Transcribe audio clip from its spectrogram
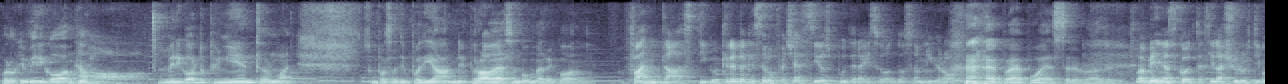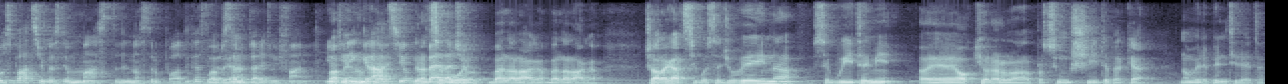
Quello che mi ricordo. No. Non mi ricordo più niente ormai. Sono passati un po' di anni, però vabbè, è sempre un bel ricordo. Fantastico, credo che se lo facessi io sputerei solo addosso al microfono. Eh, Beh, può essere, frate. Va bene, ascolta, ti lascio l'ultimo spazio, questo è un must del nostro podcast Va per bene. salutare i tuoi fan. Io Va ti bene, ringrazio, ok. Grazie bella a voi. Gio. Bella raga, bella raga. Ciao ragazzi, questo è Giovein, seguitemi, eh, occhio alle prossime uscite perché non ve ne pentirete.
